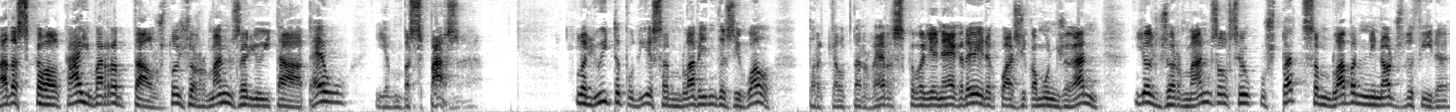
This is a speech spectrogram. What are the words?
va descavalcar i va reptar els dos germans a lluitar a peu i amb espasa. La lluita podia semblar ben desigual, perquè el pervers cavaller negre era quasi com un gegant i els germans al seu costat semblaven ninots de fira.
